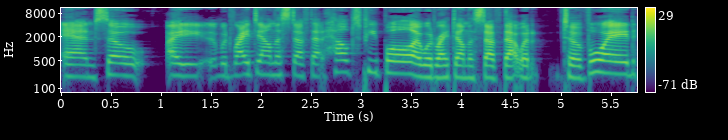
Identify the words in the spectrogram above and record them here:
And so I would write down the stuff that helped people, I would write down the stuff that would to avoid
